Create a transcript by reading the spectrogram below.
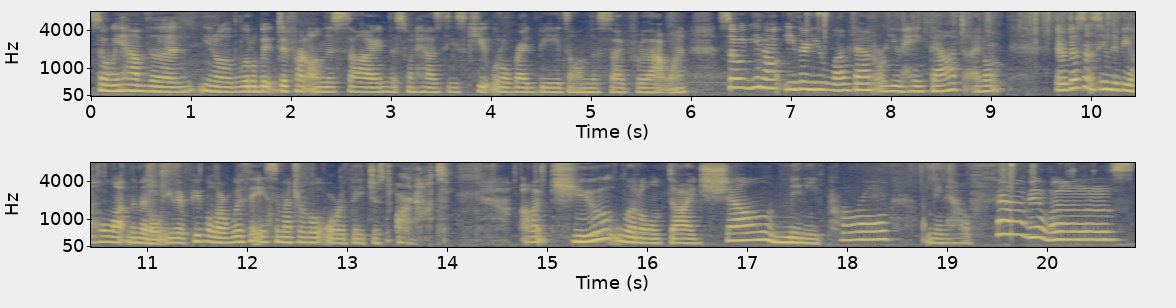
So we have the, you know, a little bit different on this side. This one has these cute little red beads on this side for that one. So, you know, either you love that or you hate that. I don't, there doesn't seem to be a whole lot in the middle. Either people are with asymmetrical or they just are not. A cute little dyed shell, mini pearl. I mean, how fabulous.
